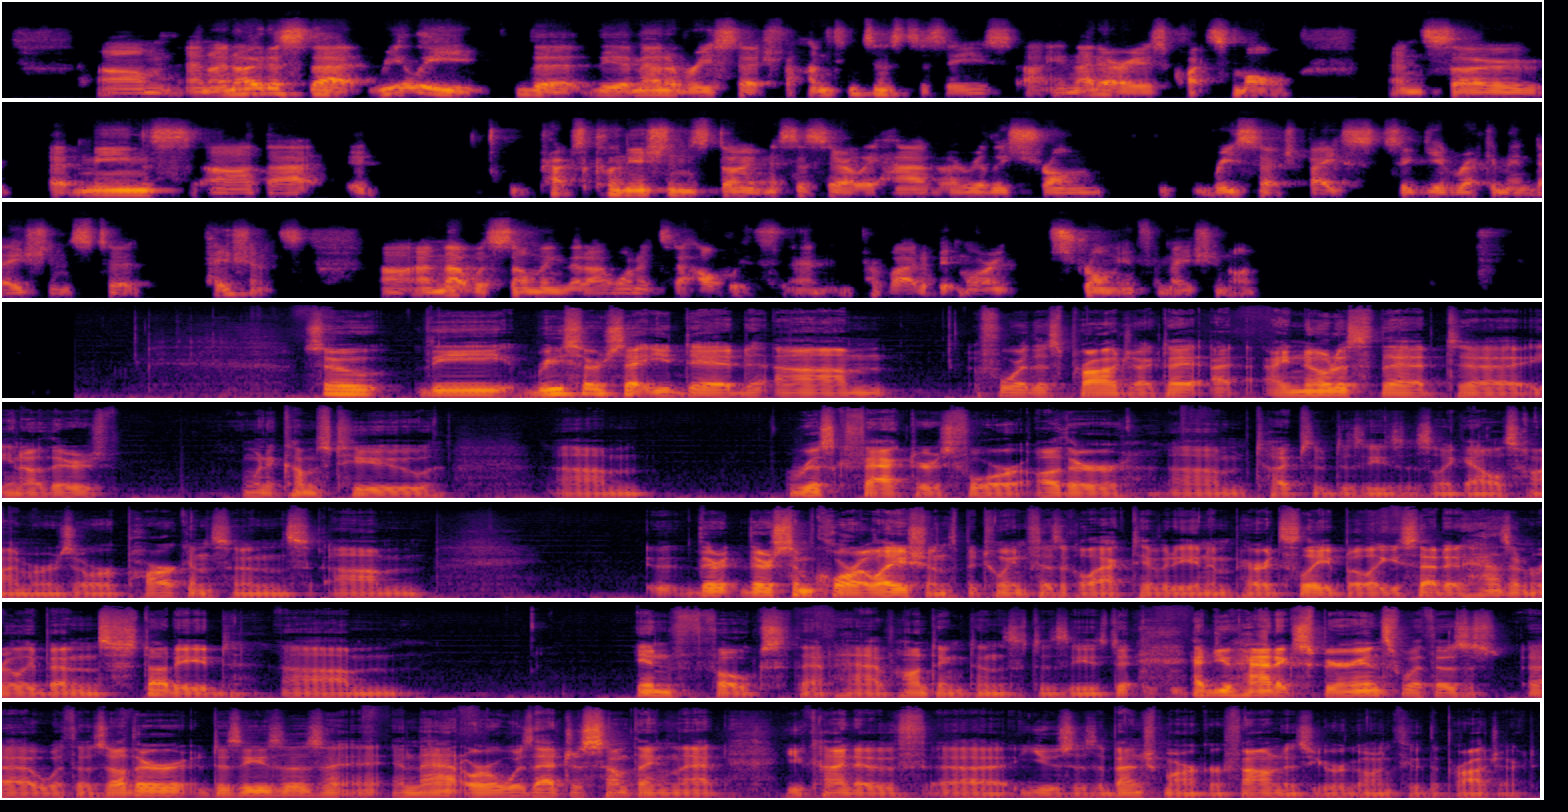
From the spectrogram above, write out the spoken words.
Um, and I noticed that really the, the amount of research for Huntington's disease uh, in that area is quite small. And so it means uh, that it perhaps clinicians don't necessarily have a really strong research base to give recommendations to patients. Uh, and that was something that I wanted to help with and provide a bit more strong information on. So, the research that you did um, for this project, I, I, I noticed that, uh, you know, there's, when it comes to um, risk factors for other um, types of diseases like Alzheimer's or Parkinson's, um, there, there's some correlations between physical activity and impaired sleep. But like you said, it hasn't really been studied um, in folks that have Huntington's disease. Did, had you had experience with those uh, with those other diseases and, and, that, or was that just something that you kind of uh, used as a benchmark or found as you were going through the project?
